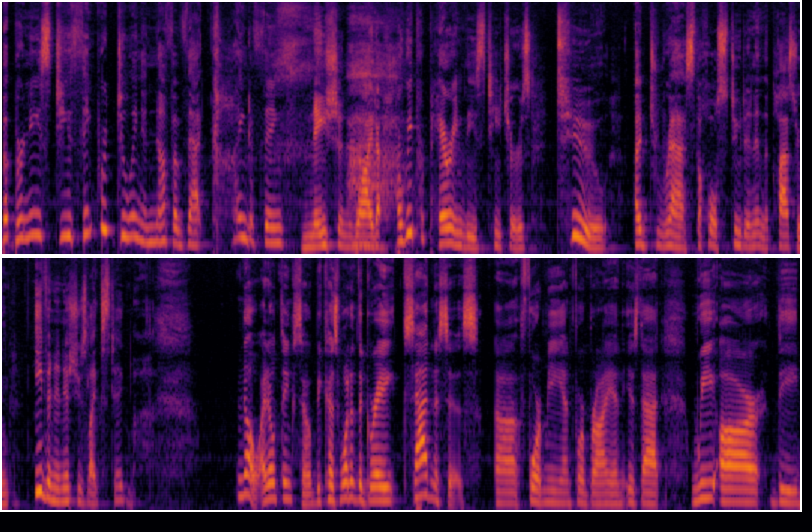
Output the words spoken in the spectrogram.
But Bernice, do you think we're doing enough of that kind of thing nationwide? Are we preparing these teachers to address the whole student in the classroom, even in issues like stigma? No, I don't think so, because one of the great sadnesses uh, for me and for Brian is that we are the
